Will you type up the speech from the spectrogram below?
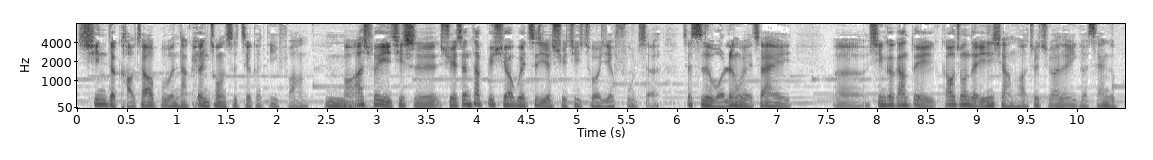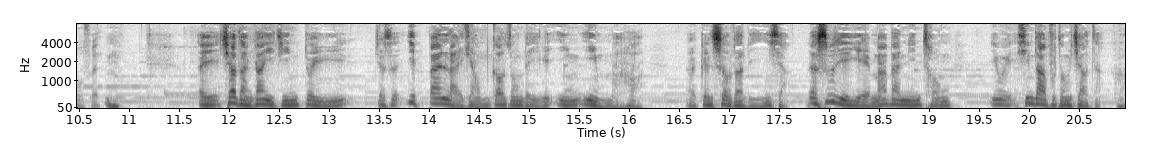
新的考照部分，他更重视这个地方。嗯。啊，所以其实学生他必须要为自己的学习做一些负责，这是我认为在呃新课纲对高中的影响啊最主要的一个三个部分。嗯，哎，校长刚已经对于。就是一般来讲，我们高中的一个阴影嘛，哈，呃，跟受到的影响，那是不是也也麻烦您从，因为新大附中校长啊，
